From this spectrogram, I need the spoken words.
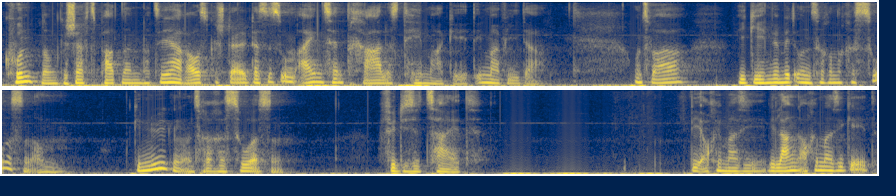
Kunden und Geschäftspartnern hat sich herausgestellt, dass es um ein zentrales Thema geht, immer wieder. Und zwar, wie gehen wir mit unseren Ressourcen um? Genügen unsere Ressourcen für diese Zeit? Wie auch immer sie, wie lang auch immer sie geht.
